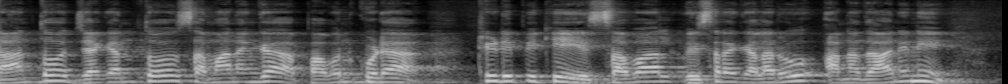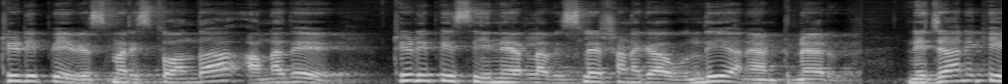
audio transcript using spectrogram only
దాంతో జగన్తో సమానంగా పవన్ కూడా టీడీపీకి సవాల్ విసరగలరు అన్న దానిని టీడీపీ విస్మరిస్తోందా అన్నదే టీడీపీ సీనియర్ల విశ్లేషణగా ఉంది అని అంటున్నారు. నిజానికి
